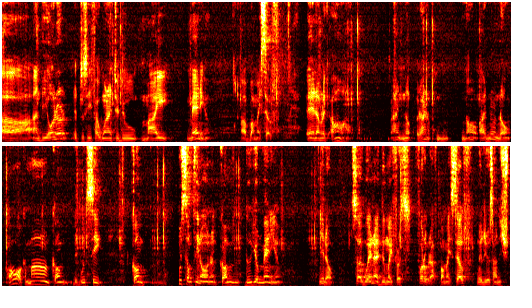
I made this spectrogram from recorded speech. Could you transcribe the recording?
uh, and the owner to see if I wanted to do my menu uh, by myself. And I'm like, oh, I know, I don't, no, I don't know. Oh, come on, come, we'll see. Come, put something on and come do your menu. You know. So I went, I do my first photograph by myself, little sandwich,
